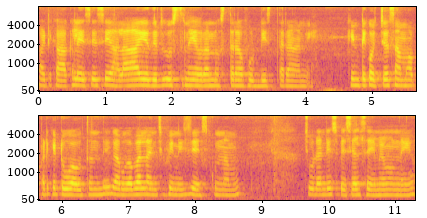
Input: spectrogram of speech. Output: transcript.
వాటికి ఆకలి వేసేసి అలా ఎదురు చూస్తున్నాయి ఎవరన్నా వస్తారా ఫుడ్ ఇస్తారా అని. ఇంటికి వచ్చేసాము. అప్పటికే టూ అవుతుంది. గబగబా లంచ్ ఫినిష్ చేసుకున్నాము. చూడండి స్పెషల్స్ ఏమేమి ఉన్నాయో.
